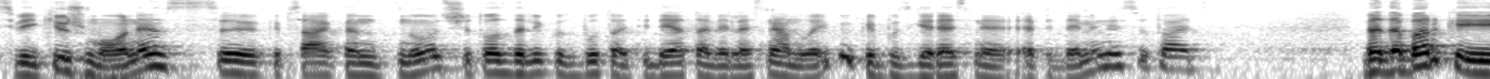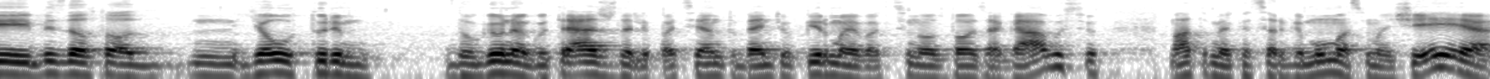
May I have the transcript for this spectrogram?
sveiki žmonės, kaip sakant, nu, šitos dalykus būtų atidėta vėlesniam laikui, kai bus geresnė epideminė situacija. Bet dabar, kai vis dėlto jau turim daugiau negu trečdalį pacientų bent jau pirmąją vakcinos dozę gavusių, matome, kad sergamumas mažėja,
